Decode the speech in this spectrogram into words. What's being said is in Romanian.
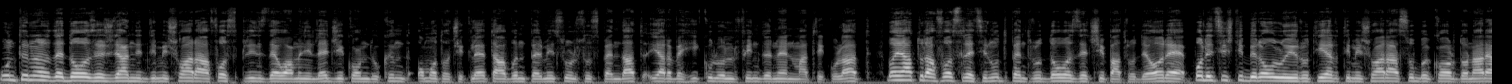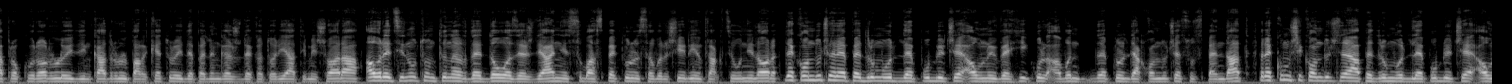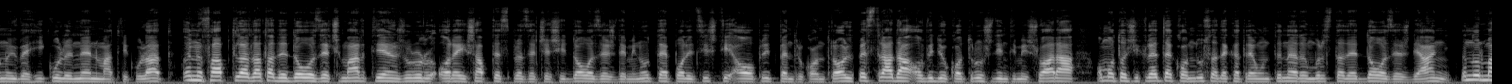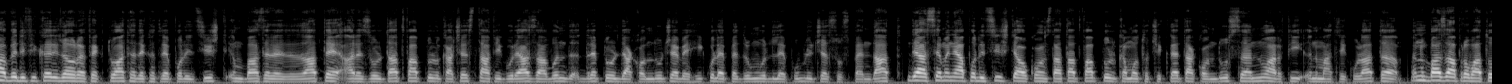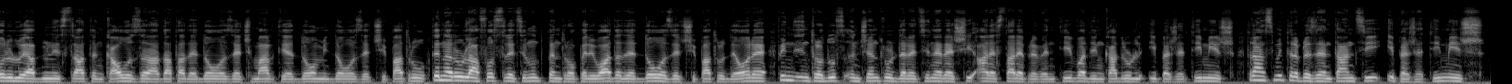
Un tânăr de 20 de ani din Timișoara a fost prins de oamenii legii conducând o motocicletă având permisul suspendat, iar vehiculul fiind neînmatriculat. Băiatul a fost reținut pentru 24 de ore. Polițiștii biroului rutier Timișoara, sub coordonarea procurorului din cadrul parchetului de pe lângă judecătoria Timișoara, au reținut un tânăr de 20 de ani sub aspectul săvârșirii infracțiunilor de conducere pe drumurile publice a unui vehicul având dreptul de a conduce suspendat, precum și conducerea pe drumurile publice a unui unui vehicul neînmatriculat. În fapt, la data de 20 martie, în jurul orei 17 și 20 de minute, polițiștii au oprit pentru control pe strada Ovidiu Cotruș din Timișoara o motocicletă condusă de către un tânăr în vârstă de 20 de ani. În urma verificărilor efectuate de către polițiști în bazele de date, a rezultat faptul că acesta figurează având dreptul de a conduce vehicule pe drumurile publice suspendat. De asemenea, polițiștii au constatat faptul că motocicleta condusă nu ar fi înmatriculată. În baza aprobatoriului lui administrat în cauză la data de 20 martie 2024, tânărul a fost reținut pentru o perioadă de 24 de ore, fiind introdus în centrul de reținere și arestare preventivă din cadrul IPJ Timiș, transmit reprezentanții IPJ Timiș.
